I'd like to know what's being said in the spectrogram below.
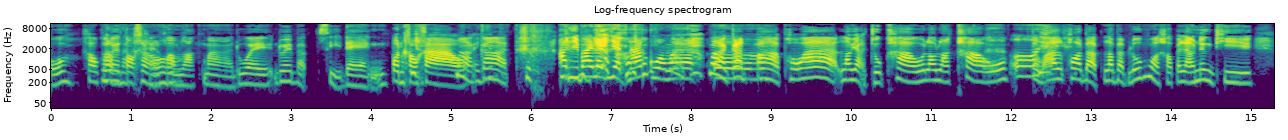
เขาก็เลยเรารักตอบแทนเขาความรักมาด้วยด้วยแบบสีแดงปนขาวๆหมากัดอธิบายละเอียดน่ากลัวมากหมากัดเออปาก เพราะว่าเราอยากจุ๊บเขาเรารักเขาโอ๊ยแต่ว่าพอแบบเราแบบรูปหัวเขาไปแล้วหนึ่งที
